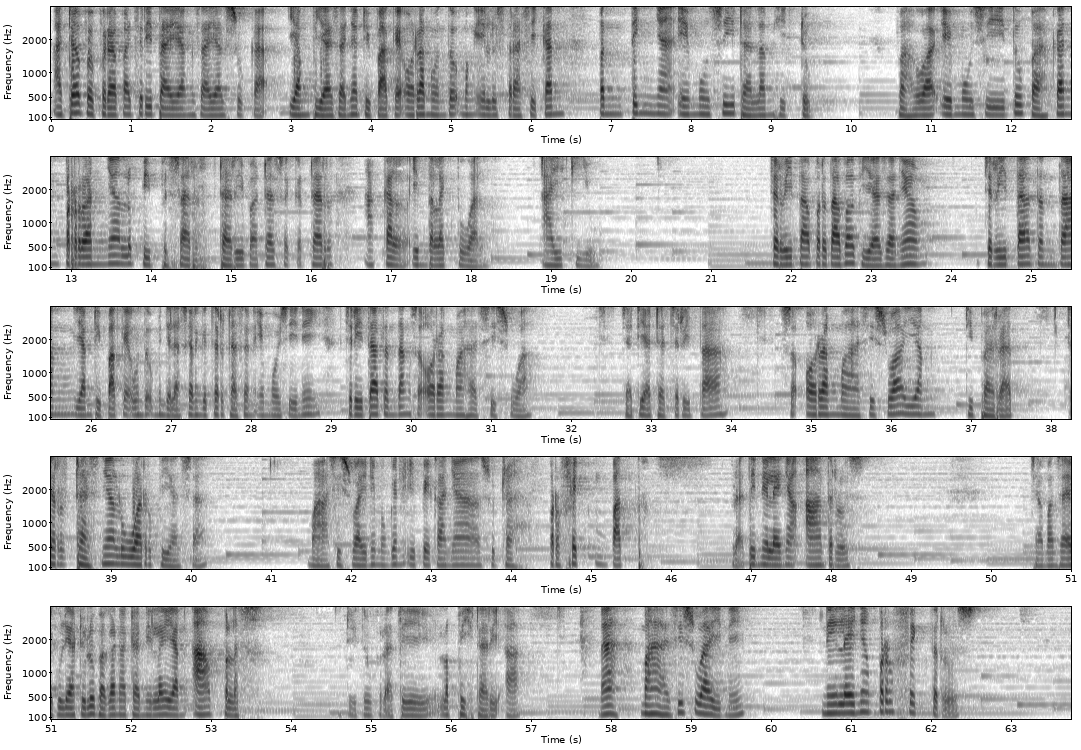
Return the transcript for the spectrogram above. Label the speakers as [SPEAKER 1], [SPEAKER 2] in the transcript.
[SPEAKER 1] Ada beberapa cerita yang saya suka yang biasanya dipakai orang untuk mengilustrasikan pentingnya emosi dalam hidup. Bahwa emosi itu bahkan perannya lebih besar daripada sekedar akal intelektual, IQ. Cerita pertama biasanya cerita tentang yang dipakai untuk menjelaskan kecerdasan emosi ini cerita tentang seorang mahasiswa. Jadi ada cerita seorang mahasiswa yang di barat cerdasnya luar biasa. Mahasiswa ini mungkin IPK-nya sudah perfect 4. Berarti nilainya A terus. Zaman saya kuliah dulu bahkan ada nilai yang A plus itu berarti lebih dari A. Nah, mahasiswa ini nilainya perfect terus.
